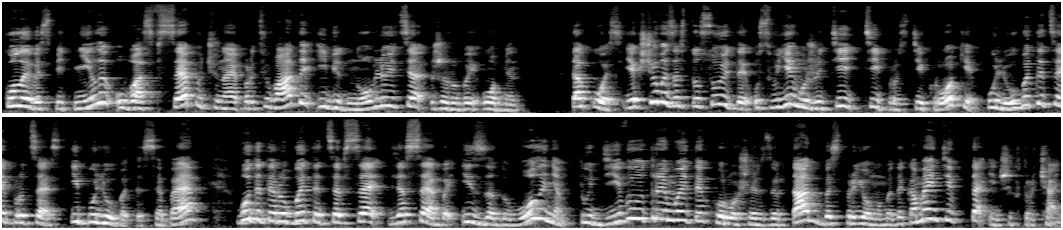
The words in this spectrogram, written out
Коли ви спітніли, у вас все починає працювати і відновлюється жировий обмін. Так ось, якщо ви застосуєте у своєму житті ці прості кроки, полюбите цей процес і полюбите себе, будете робити це все для себе із задоволенням, тоді ви отримуєте хороший результат без прийому медикаментів та інших втручань.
